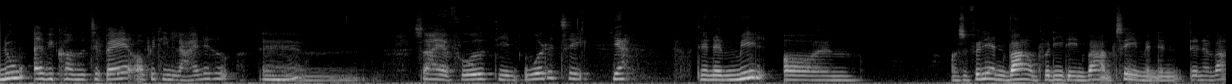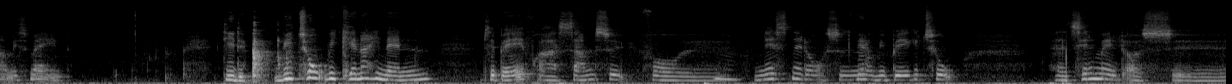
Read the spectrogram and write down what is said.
Nu er vi kommet tilbage op i din lejlighed. Mhm. Mm-hmm. Øhm, så har jeg fået din urtete. Ja. Den er mild, og, øhm, og selvfølgelig er den varm, fordi det er en varm te, men den, den er varm i smagen. Ditte, vi to, vi kender hinanden tilbage fra Samsø for øh, mm. næsten et år siden, ja. hvor vi begge to havde tilmeldt os øh,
